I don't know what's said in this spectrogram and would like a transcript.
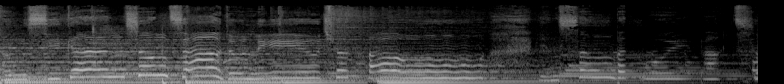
从时间中找到了出口，人生不会白走。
